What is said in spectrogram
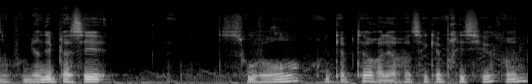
Il faut bien déplacer souvent. Le capteur a l'air assez capricieux quand même.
